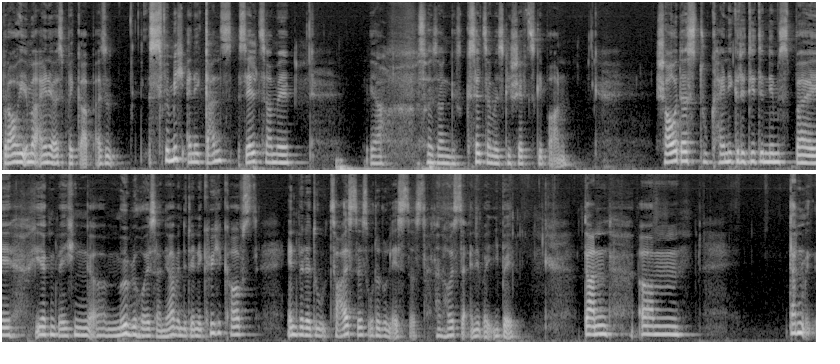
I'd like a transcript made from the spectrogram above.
brauche ich immer eine als Backup. Also ist für mich eine ganz seltsame, ja, was soll ich sagen, seltsames Geschäftsgebaren. Schau, dass du keine Kredite nimmst bei irgendwelchen äh, Möbelhäusern. Ja? Wenn du dir eine Küche kaufst, entweder du zahlst es oder du lässt es. Dann holst du eine bei eBay. Dann, ähm, dann,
